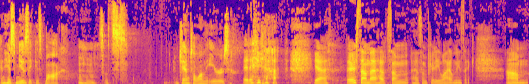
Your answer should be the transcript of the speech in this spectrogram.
And his music is Bach, mm-hmm. so it's gentle on the ears. It is, yeah, yeah. There's some that have some have some pretty wild music. Um,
